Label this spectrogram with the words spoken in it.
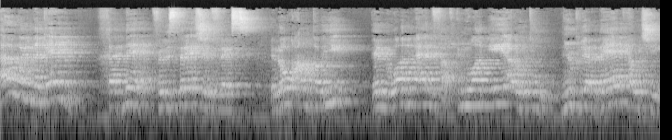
أول مكان خدناه في ال stretch reflex اللي هو عن طريق ال1 الفا ال 1 a أو 2 nuclear bag أو chain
